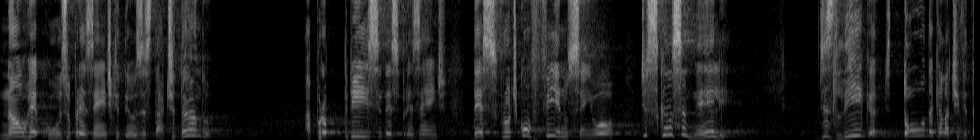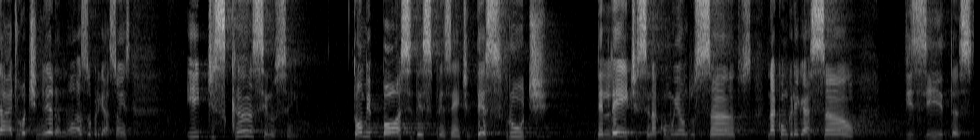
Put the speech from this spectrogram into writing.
Não recuse o presente que Deus está te dando. Aproprie-se desse presente, desfrute, confie no Senhor. Descansa nele. Desliga de toda aquela atividade rotineira, nossas obrigações, e descanse no Senhor. Tome posse desse presente, desfrute, deleite-se na comunhão dos santos, na congregação, visitas,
